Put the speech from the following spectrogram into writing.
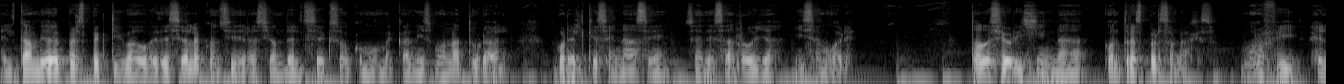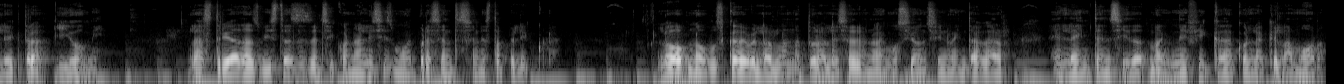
El cambio de perspectiva obedece a la consideración del sexo como mecanismo natural por el que se nace, se desarrolla y se muere. Todo se origina con tres personajes, Morphy, Electra y Omi, las triadas vistas desde el psicoanálisis muy presentes en esta película. Love no busca develar la naturaleza de una emoción, sino indagar en la intensidad magnífica con la que el amor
